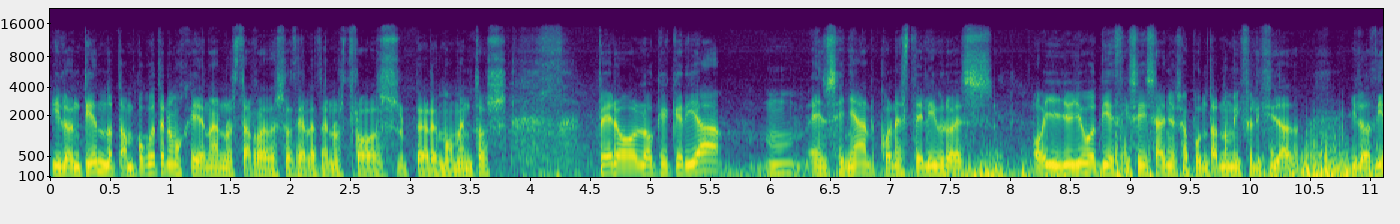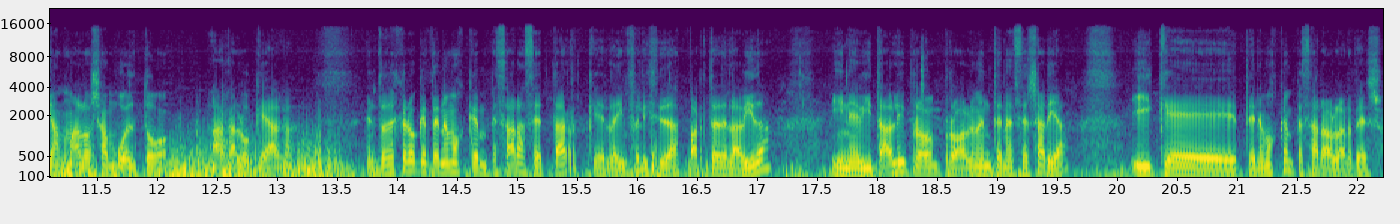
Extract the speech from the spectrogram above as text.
Y lo entiendo, tampoco tenemos que llenar nuestras redes sociales de nuestros peores momentos. Pero lo que quería enseñar con este libro es, oye, yo llevo 16 años apuntando mi felicidad y los días malos han vuelto, haga lo que haga. Entonces creo que tenemos que empezar a aceptar que la infelicidad es parte de la vida, inevitable y pro- probablemente necesaria, y que tenemos que empezar a hablar de eso.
